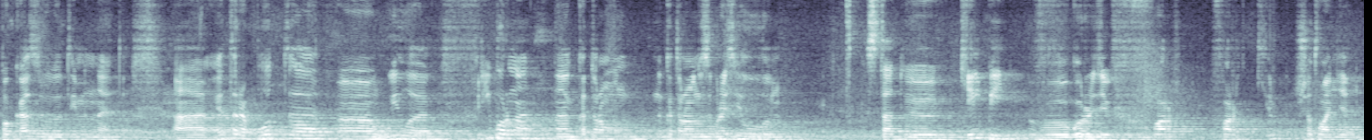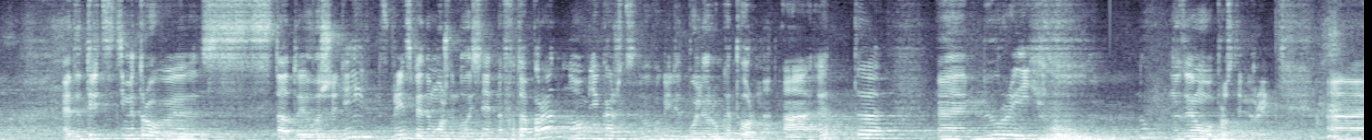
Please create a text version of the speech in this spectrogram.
показывают именно это. А, это работа а, Уилла Фриборна, на котором он, на которой он изобразил статую Кельпий в городе Фар, Фаркирк, Шотландия. Это 30-метровые с- статуи лошадей. В принципе, это можно было снять на фотоаппарат, но мне кажется, это выглядит более рукотворно. А это э, Мюррей, ну, назовем его просто Мюррей. А,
